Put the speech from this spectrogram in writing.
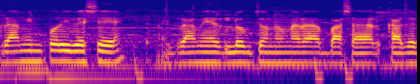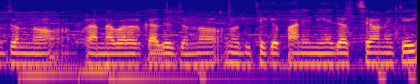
গ্রামীণ পরিবেশে গ্রামের লোকজন ওনারা বাসার কাজের জন্য রান্না বাড়ার কাজের জন্য নদী থেকে পানি নিয়ে যাচ্ছে অনেকেই।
